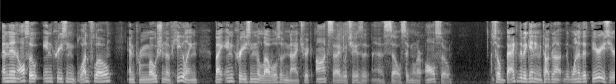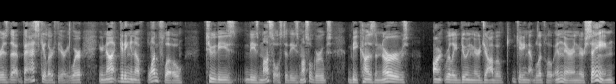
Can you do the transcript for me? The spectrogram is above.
and then also increasing blood flow and promotion of healing by increasing the levels of nitric oxide, which is a cell signaler also. So back at the beginning, we talked about one of the theories here is that vascular theory, where you're not getting enough blood flow to these these muscles, to these muscle groups, because the nerves aren't really doing their job of getting that blood flow in there. And they're saying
